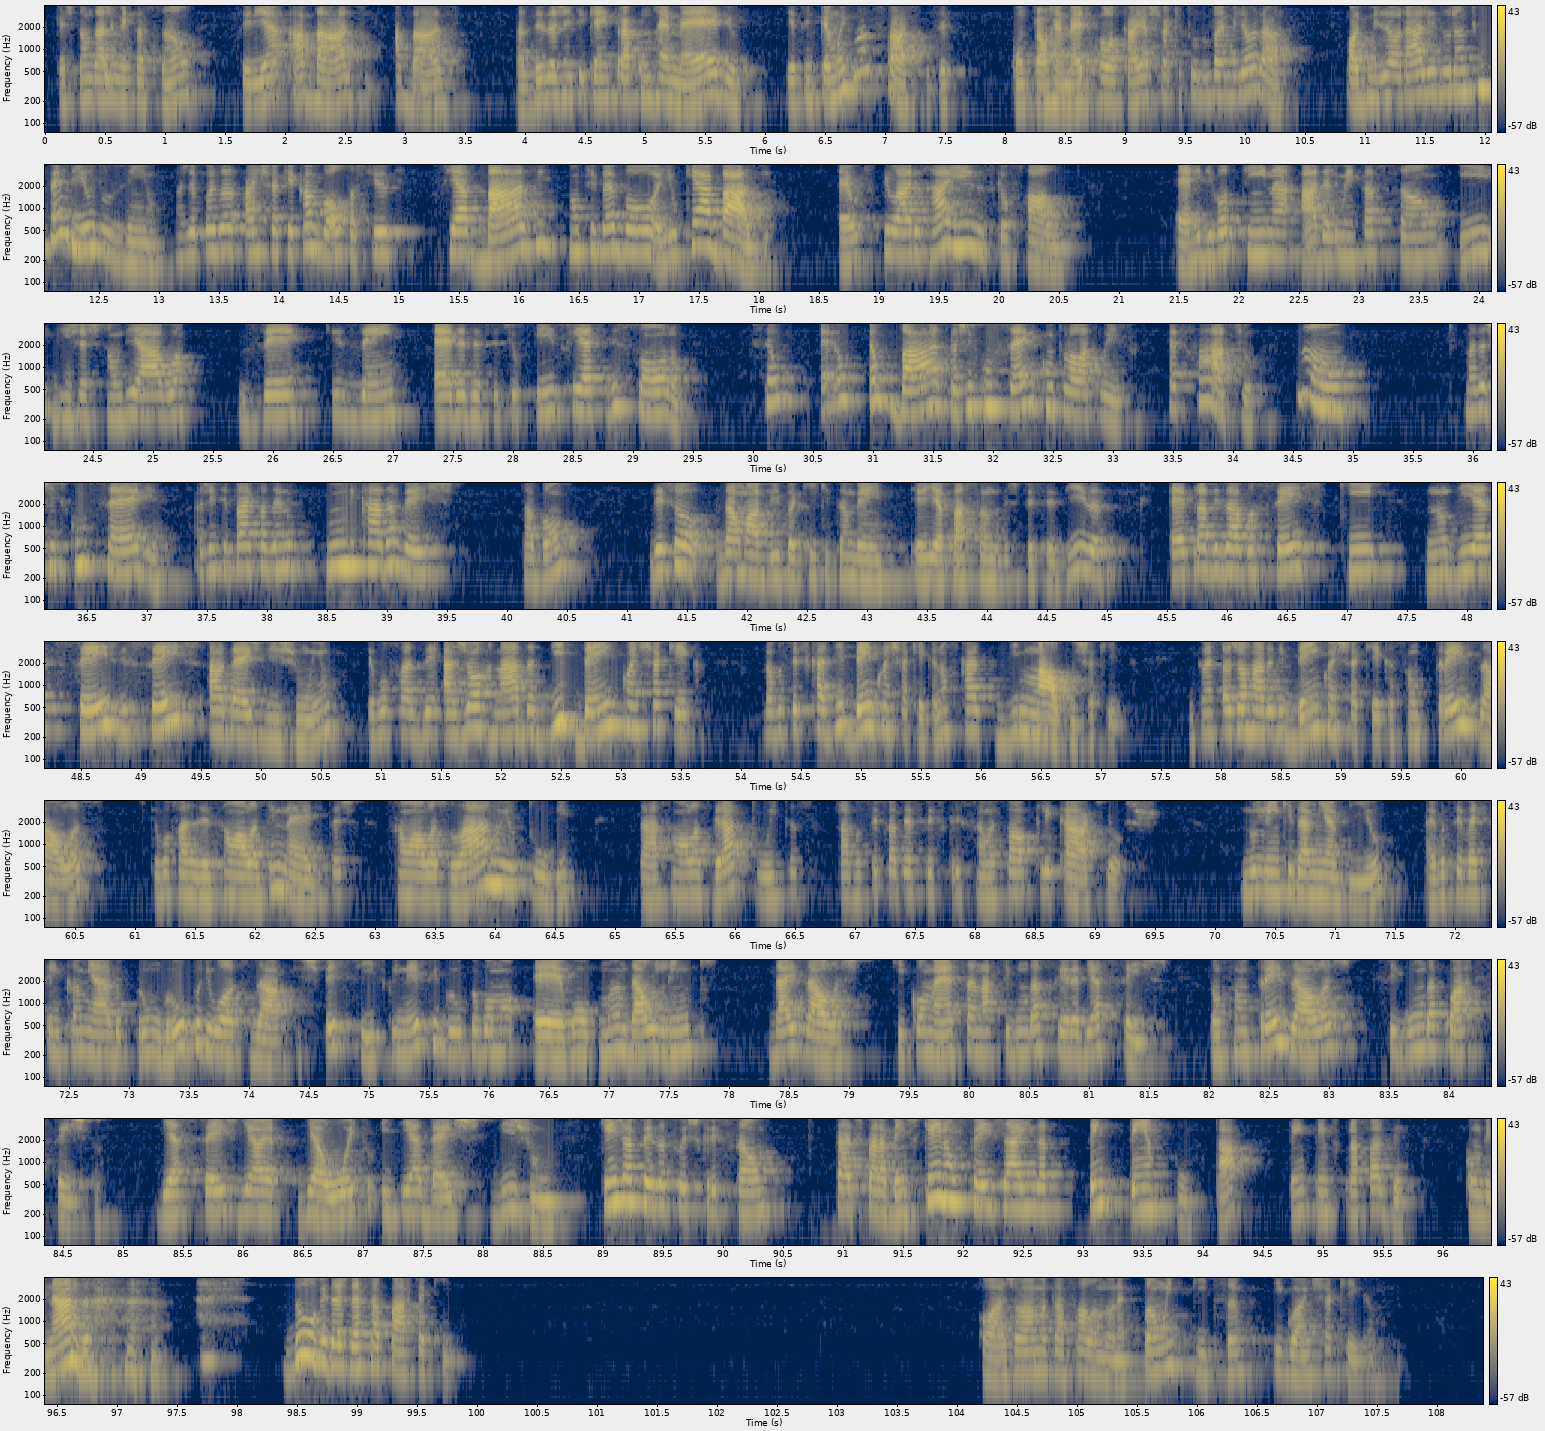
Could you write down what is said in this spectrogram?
questão da alimentação seria a base, a base. Às vezes a gente quer entrar com um remédio, e assim, porque é muito mais fácil você comprar um remédio, colocar e achar que tudo vai melhorar. Pode melhorar ali durante um períodozinho, mas depois a, a enxaqueca volta se, se a base não tiver boa. E o que é a base? É os pilares raízes que eu falo. R de rotina, A de alimentação, I de ingestão de água, Z de zen, E de exercício físico e S de sono. Isso é o, é, o, é o básico, a gente consegue controlar com isso. É fácil? Não. Mas a gente consegue. A gente vai fazendo um de cada vez, tá bom? Deixa eu dar um aviso aqui que também eu ia passando despercebida. É para avisar vocês que no dia 6, de 6 a 10 de junho, eu vou fazer a jornada de bem com a enxaqueca. Para você ficar de bem com a enxaqueca, não ficar de mal com a enxaqueca. Então, essa jornada de bem com a enxaqueca são três aulas que eu vou fazer, são aulas inéditas, são aulas lá no YouTube, tá? São aulas gratuitas para você fazer a sua inscrição. É só clicar aqui, ó, no link da minha bio. Aí você vai ser encaminhado para um grupo de WhatsApp específico, e nesse grupo eu vou, é, vou mandar o link das aulas, que começa na segunda-feira, dia 6. Então, são três aulas, segunda, quarta e sexta dia 6, dia, dia 8 e dia 10 de junho. Quem já fez a sua inscrição, tá de parabéns. Quem não fez, já ainda tem tempo, tá? Tem tempo para fazer. Combinado? Dúvidas dessa parte aqui? Ó, a Joama tá falando, né? Pão e pizza igual enxaqueca.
